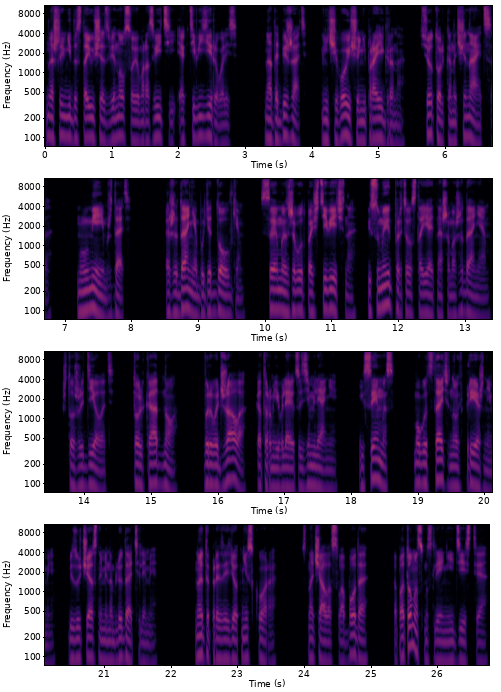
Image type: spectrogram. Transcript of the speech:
нашли недостающее звено в своем развитии и активизировались. Надо бежать. Ничего еще не проиграно. Все только начинается. Мы умеем ждать. Ожидание будет долгим. Сэмэс живут почти вечно и сумеют противостоять нашим ожиданиям. Что же делать? Только одно. Вырвать жало, которым являются земляне, и Сэмэс могут стать вновь прежними, безучастными наблюдателями. Но это произойдет не скоро. Сначала свобода, а потом осмысление действия.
